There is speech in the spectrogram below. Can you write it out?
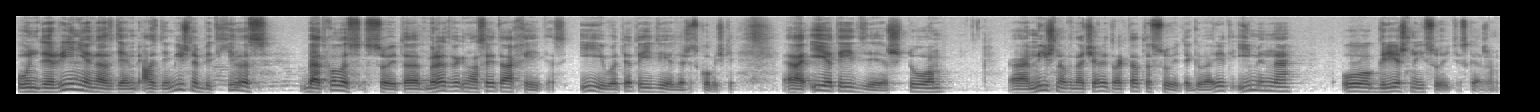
Ундерине нас аздемишна битхилас Бетхолос сойта бредвек на сойта ахейтес. И вот эта идея, даже скобочки, и эта идея, что Мишна в начале трактата Сойта говорит именно о грешной Сойте, скажем.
